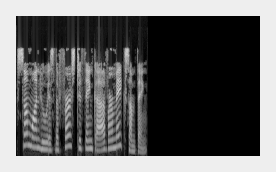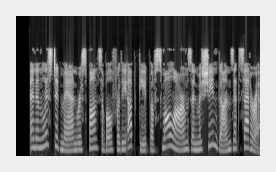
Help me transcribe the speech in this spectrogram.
Someone who is the first to think of or make something. An enlisted man responsible for the upkeep of small arms and machine guns etc.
